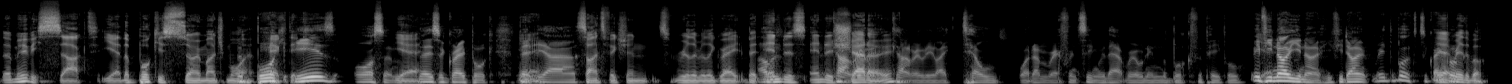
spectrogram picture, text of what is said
The movie sucked. Yeah, the book is so much more The book hectic. is awesome. Yeah. there's a great book. But Yeah. Science fiction. It's really, really great. But was- Ender's Ender's can't Shadow. really, can't really like tell what I'm referencing without ruining the book for people. If Yeah. you know, you know. If you don't, read the book. It's a great yeah, book. read the book.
